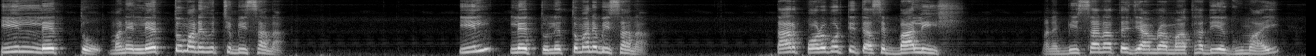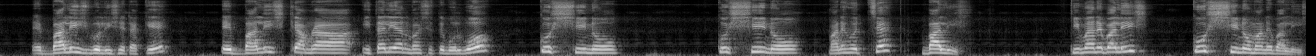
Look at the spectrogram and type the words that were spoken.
ইল্লেত্তো মানে লেত্তো মানে হচ্ছে বিছানা। ইল লেত্তো লেত্তো মানে বিছানা। তার পরবর্তীতে আছে বালিশ। মানে বিছানাতে যে আমরা মাথা দিয়ে ঘুমাই বালিশ বলি সেটাকে এই বালিশকে আমরা ইতালিয়ান ভাষাতে বলব কুশিনো কুশিনো মানে হচ্ছে বালিশ। কি মানে বালিশ? কুশিনো মানে বালিশ।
